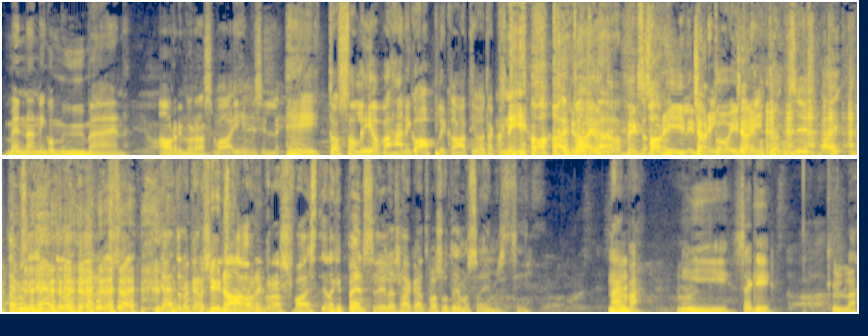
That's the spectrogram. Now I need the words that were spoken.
mennä niinku myymään aurinkorasvaa ihmisille. Hei, tossa on liian vähän niinku applikaatioita. Niin, Tuo ei ole tarpeeksi Sorry, agiili sorry, nyt tuo idea. sorry. Mutta siis ai, tämmöisen jäätelökärryssä, jäätelökärryssä aurinkorasvaa ja sitten jollakin pensselillä sä käyt vaan sutimassa ihmiset siinä. Näinpä. Niin, sekin. Kyllä.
